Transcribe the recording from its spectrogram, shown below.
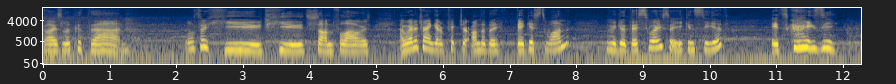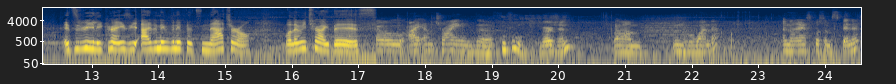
Guys, look at that. Also huge, huge sunflowers. I'm gonna try and get a picture under the biggest one. Let me go this way so you can see it. It's crazy. It's really crazy. I don't even know if it's natural. Well, let me try this. So I am trying the fufu version um, in Rwanda. And I asked for some spinach.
